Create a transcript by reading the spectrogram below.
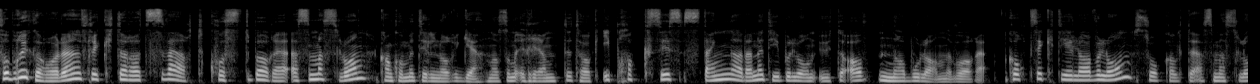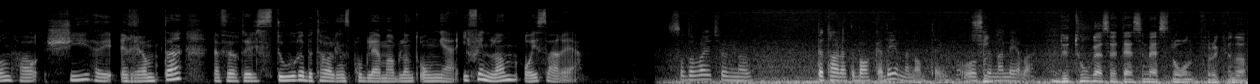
Forbrukerrådet frykter at svært kostbare SMS-lån kan komme til Norge, nå som rentetak i praksis stenger denne type lån ute av nabolandene våre. Kortsiktige lave lån, såkalte SMS-lån, har skyhøy rente. Det har ført til store betalingsproblemer blant unge i Finland og i Sverige. Så da var jeg tvungen å betale tilbake det med noe og Så kunne leve. Du tok altså et SMS-lån for å kunne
